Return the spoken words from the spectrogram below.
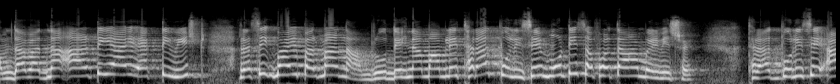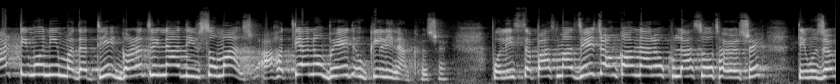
અમદાવાદના આરટીઆઈ એક્ટિવિસ્ટ રસિકભાઈ પરમારના મૃતદેહના મામલે થરાદ મેળવી છે. થરાદ પોલીસે આઠ ટીમોની મદદથી ગણતરીના દિવસોમાં જ આ હત્યાનો ભેદ ઉકેલી નાખ્યો છે. પોલીસ તપાસમાં જે ચોંકાવનારો ખુલાસો થયો છે તે મુજબ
